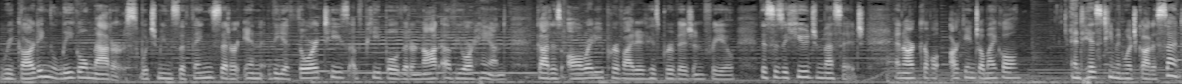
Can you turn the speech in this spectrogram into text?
regarding legal matters, which means the things that are in the authorities of people that are not of your hand, God has already provided his provision for you. This is a huge message. And Archangel Michael and his team in which God has sent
